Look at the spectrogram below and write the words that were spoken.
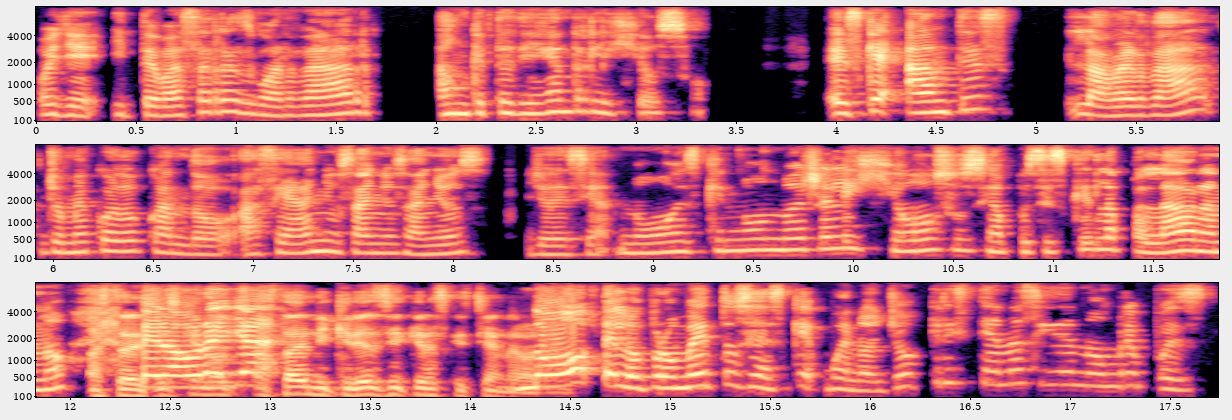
Oye, y te vas a resguardar aunque te digan religioso. Es que antes, la verdad, yo me acuerdo cuando hace años, años, años, yo decía, no, es que no, no es religioso, o sea, pues es que es la palabra, ¿no? Pero ahora ya. Hasta ni querías decir que eres cristiana. No, te lo prometo, o sea, es que, bueno, yo cristiana así de nombre, pues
